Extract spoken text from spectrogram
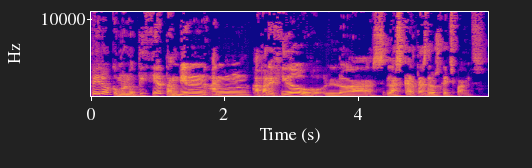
pero como noticia también han aparecido las, cartas de los hedge funds.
